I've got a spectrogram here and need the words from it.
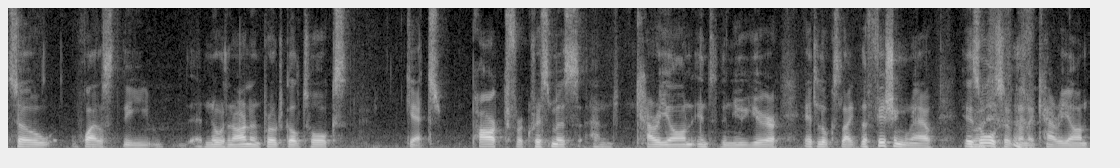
So, whilst the Northern Ireland Protocol talks get parked for Christmas and carry on into the new year, it looks like the fishing row is right. also going to carry on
